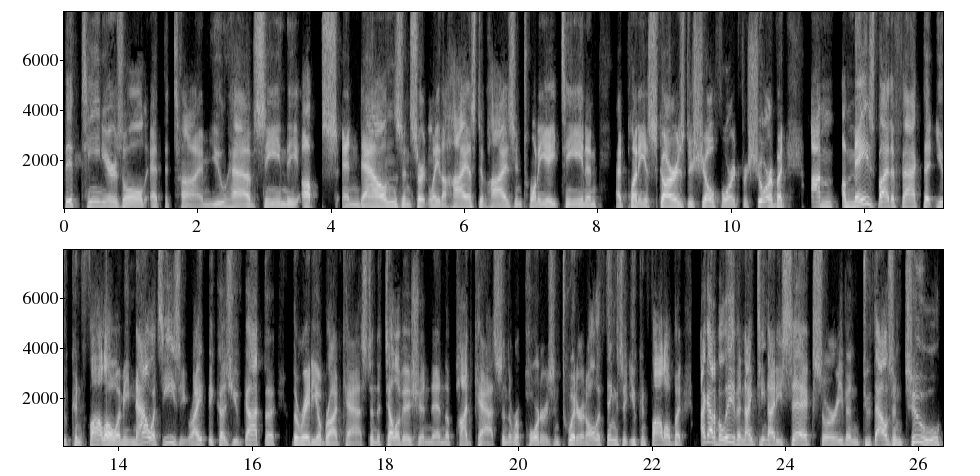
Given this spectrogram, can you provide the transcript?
15 years old at the time. You have seen the ups and downs, and certainly the highest of highs in 2018, and had plenty of scars to show for it for sure. But I'm amazed by the fact that you can follow. I mean, now it's easy, right? Because you've got the the radio broadcast and the television and the podcasts and the reporters and Twitter and all the things that you can follow. But I got to believe in 1996 or even 2002,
